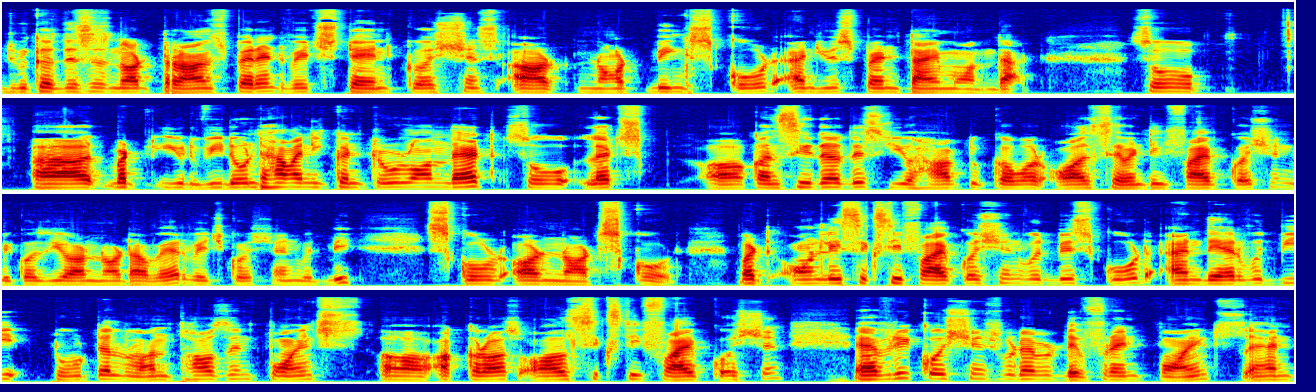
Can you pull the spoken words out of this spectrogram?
because this is not transparent which 10 questions are not being scored and you spend time on that. So uh, but you, we don't have any control on that. So let's uh, consider this you have to cover all 75 question because you are not aware which question would be scored or not scored. But only 65 question would be scored and there would be total 1000 points uh, across all 65 questions every question would have a different points and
